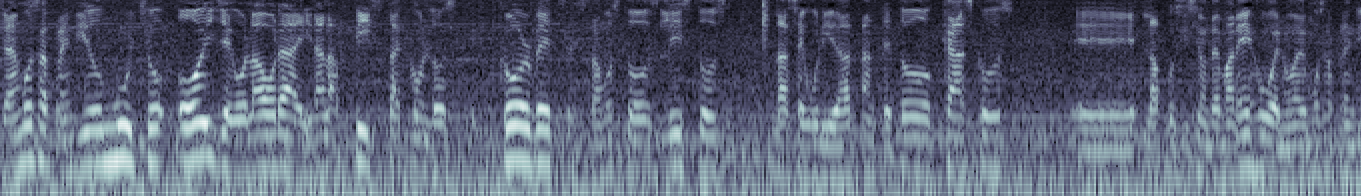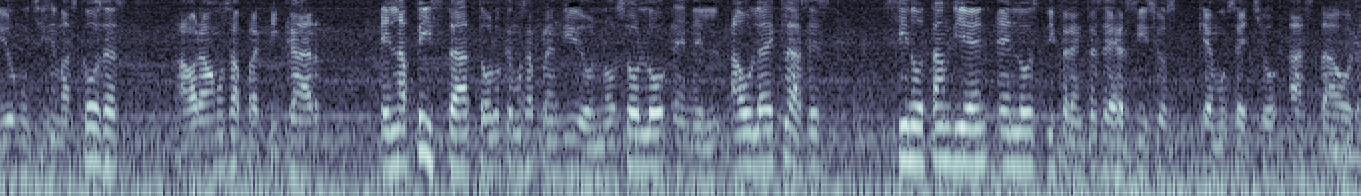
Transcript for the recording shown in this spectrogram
Ya hemos aprendido mucho. Hoy llegó la hora de ir a la pista con los Corvettes. Estamos todos listos. La seguridad ante todo, cascos, eh, la posición de manejo. Bueno, hemos aprendido muchísimas cosas. Ahora vamos a practicar en la pista todo lo que hemos aprendido, no solo en el aula de clases, sino también en los diferentes ejercicios que hemos hecho hasta ahora.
